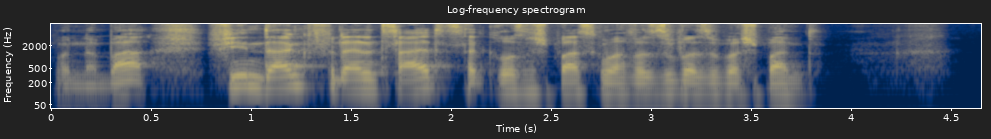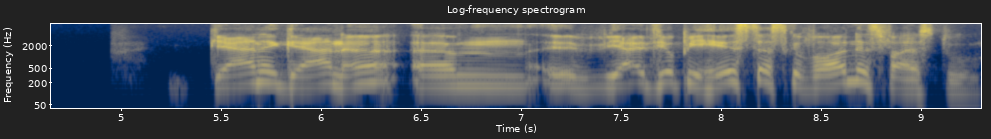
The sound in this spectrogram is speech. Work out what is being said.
Wunderbar. Vielen Dank für deine Zeit. Es hat großen Spaß gemacht, war super, super spannend. Gerne, gerne. Ähm, wie alt Juppie Hesters geworden ist, weißt du?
